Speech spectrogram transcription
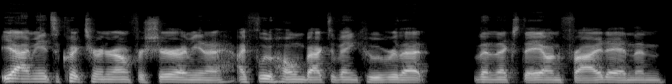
Yeah i mean it's a quick turnaround for sure. I mean i, I flew home back to vancouver that the next day on friday and then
